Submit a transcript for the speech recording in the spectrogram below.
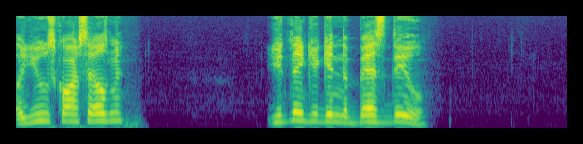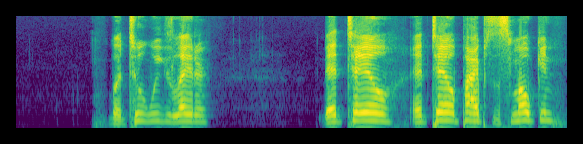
a used car salesman, you think you're getting the best deal. But two weeks later, that tail that tailpipes are smoking.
